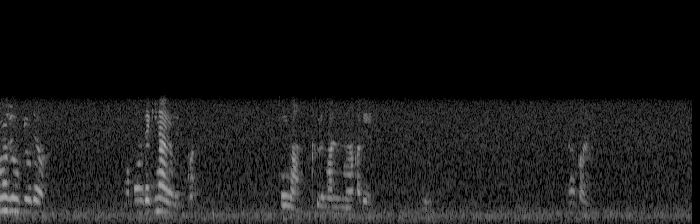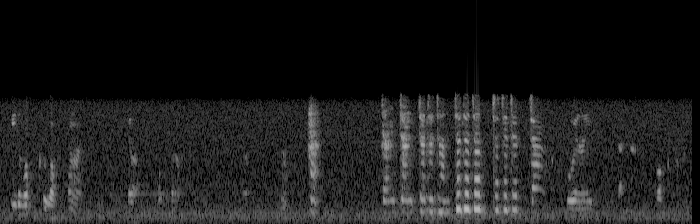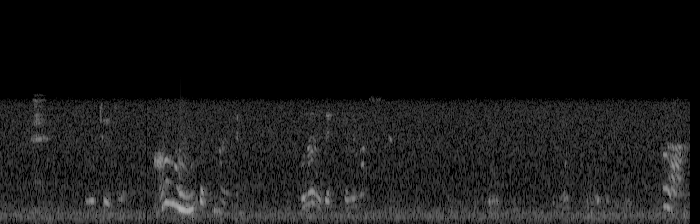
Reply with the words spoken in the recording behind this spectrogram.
この状況では録音できないのですか？と今、車の中で。なんかね、フィードバックが来ない。では、ここの、じゃんじゃんじゃじゃじゃんじゃじゃじゃじゃじゃじゃじゃん。聞こえない嗯，怎么了？啊？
